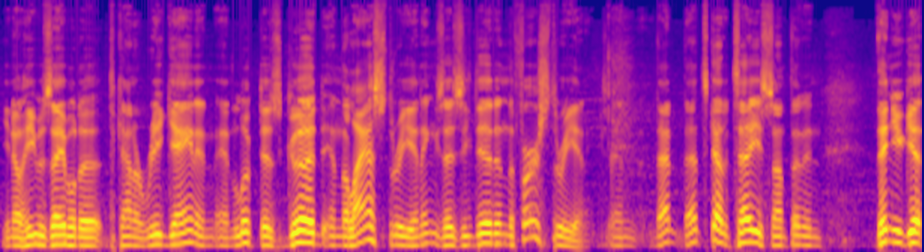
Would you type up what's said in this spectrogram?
you know, he was able to, to kind of regain and, and looked as good in the last three innings as he did in the first three innings. And that, that's got to tell you something. And then you get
